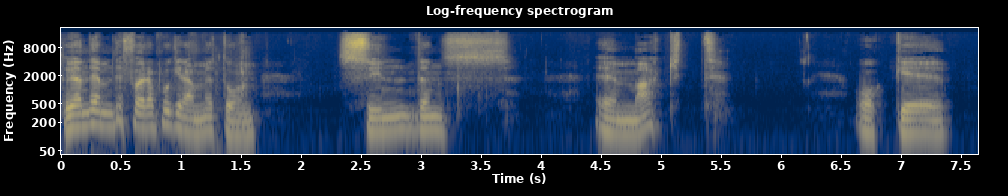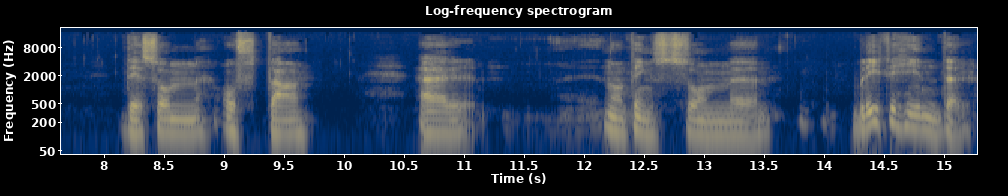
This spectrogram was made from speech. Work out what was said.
Då jag nämnde förra programmet om syndens eh, makt och eh, det som ofta är någonting som eh, blir till hinder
